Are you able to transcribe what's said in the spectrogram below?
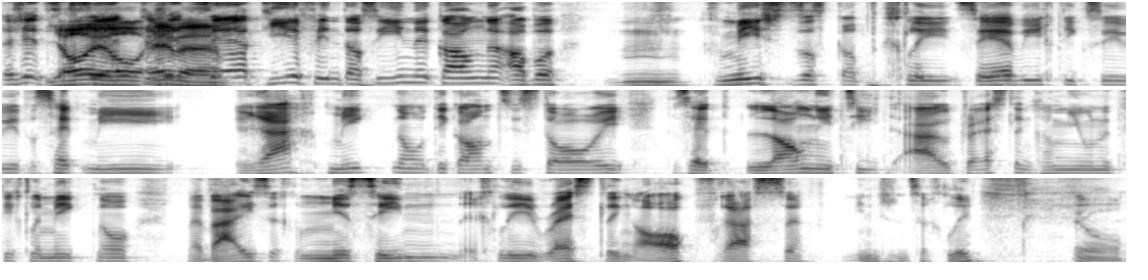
das ist jetzt, Ja, sehr, ja, das ist jetzt sehr tief in das reingegangen, aber für mich ist das gerade ein bisschen sehr wichtig gewesen, weil das hat mich recht mitgenommen, die ganze Story. Das hat lange Zeit auch die Wrestling-Community mitgenommen. Man weiss, wir sind ein bisschen Wrestling angefressen, mindestens ein bisschen. Ja.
